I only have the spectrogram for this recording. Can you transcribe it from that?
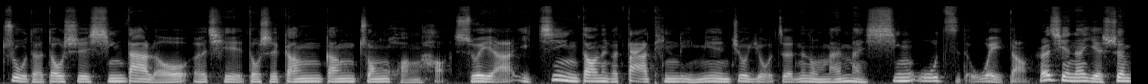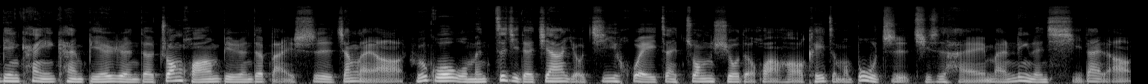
住的都是新大楼，而且都是刚刚装潢好，所以啊，一进到那个大厅里面，就有着那种满满新屋子的味道。而且呢，也顺便看一看别人的装潢、别人的摆饰。将来啊，如果我们自己的家有机会再装修的话，哈，可以怎么布置？其实还蛮令人期待的啊。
